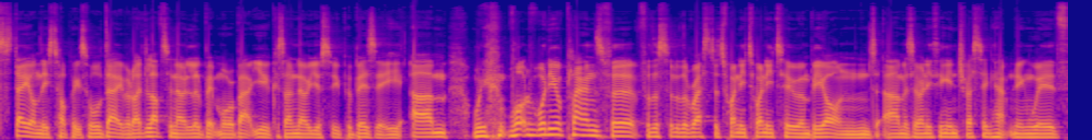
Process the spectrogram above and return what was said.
stay on these topics all day, but I'd love to know a little bit more about you because I know you're super busy. Um, we, what what are your plans for for the sort of the rest of 2022 and beyond? Um, is there anything interesting happening with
